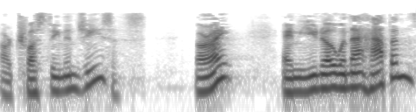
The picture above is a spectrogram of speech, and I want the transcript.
are trusting in Jesus. Alright? And you know when that happens,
